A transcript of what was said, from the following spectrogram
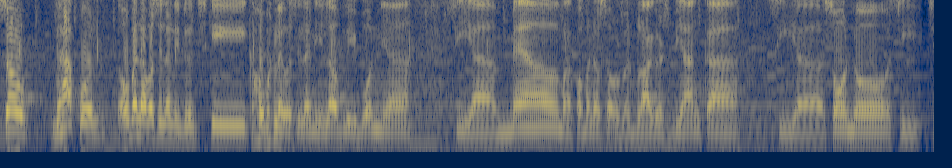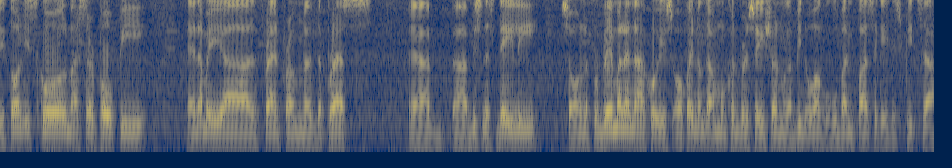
So, gahapon, kauban ako sila ni Dudski, kauban ako sila ni Lovely Ibonia, si uh, Mel, mga kauban ako sa Urban Vloggers, Bianca, si uh, Sono, si, si Ton Iskol, Master Poppy, and uh, may uh, friend from uh, The Press, uh, uh, Business Daily. So, ang problema lang ako is okay nung daang conversation, mga binuwang guguban pa sa Katie's Pizza.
